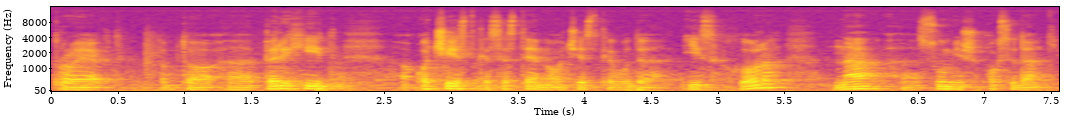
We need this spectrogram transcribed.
проєкт. Тобто е, перехід очистки системи очистки води із хлора на е, суміш оксидантів.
